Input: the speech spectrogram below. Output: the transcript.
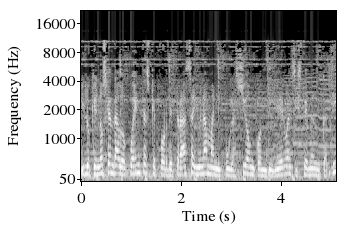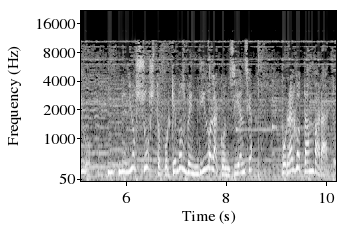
y lo que no se han dado cuenta es que por detrás hay una manipulación con dinero al sistema educativo. Y me dio susto porque hemos vendido la conciencia por algo tan barato.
